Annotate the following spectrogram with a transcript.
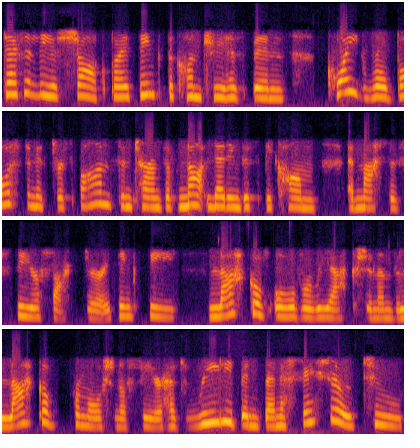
definitely a shock, but I think the country has been quite robust in its response in terms of not letting this become a massive fear factor. I think the lack of overreaction and the lack of promotion of fear has really been beneficial to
